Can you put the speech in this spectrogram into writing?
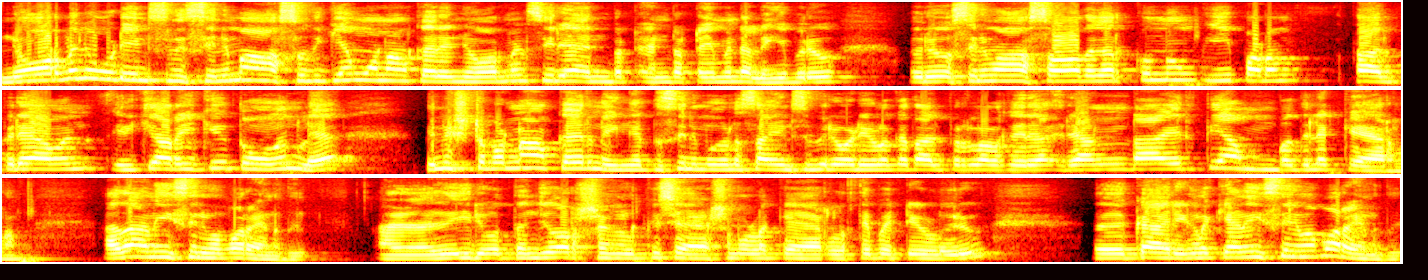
നോർമൽ ഓഡിയൻസിന് സിനിമ ആസ്വദിക്കാൻ പോകുന്ന ആൾക്കാർ നോർമൽ സിനിമ എന്റർടൈൻമെന്റ് അല്ലെങ്കിൽ ഒരു ഒരു സിനിമ ആസ്വാദകർക്കൊന്നും ഈ പടം താല്പര്യമാവാൻ എനിക്ക് അറിയിക്ക് തോന്നുന്നില്ല. പിന്നെ ഇഷ്ടപ്പെടുന്ന ആൾക്കാരുണ്ട്. ഇങ്ങനത്തെ സിനിമകൾ സയൻസ് പരിപാടികളൊക്കെ താല്പര്യമുള്ള ആൾക്കാർ രണ്ടായിരത്തി അമ്പതിലെ കേരളം. അതാണ് ഈ സിനിമ പറയണത്. അതായത് ഇരുപത്തഞ്ച് വർഷങ്ങൾക്ക് ശേഷമുള്ള കേരളത്തെ പറ്റിയുള്ളൊരു കാര്യങ്ങളൊക്കെയാണ് ഈ സിനിമ പറയണത്.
